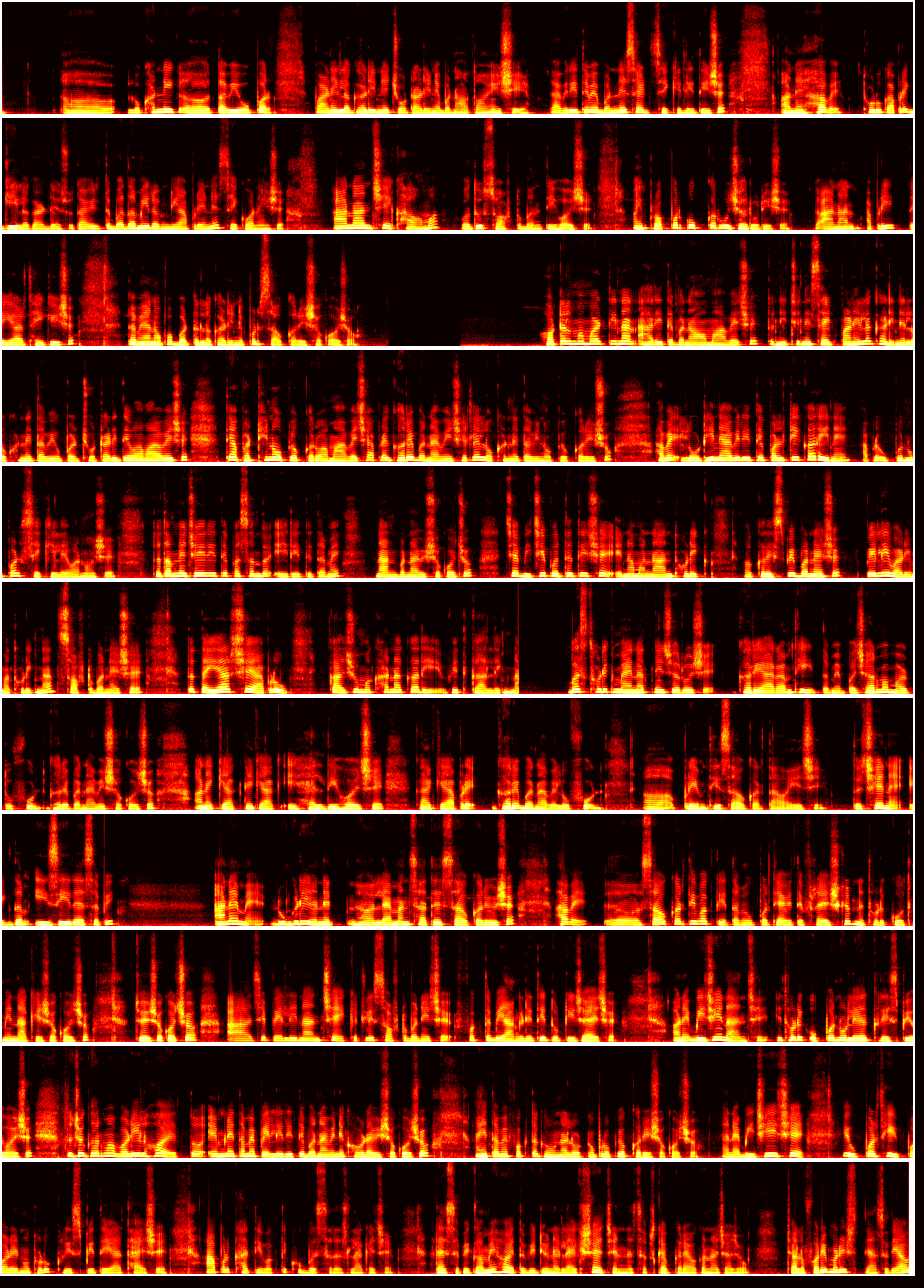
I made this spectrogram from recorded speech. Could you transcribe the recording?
લોખંડની તવી ઉપર પાણી લગાડીને ચોંટાડીને બનાવતા હોઈએ છીએ. આવી રીતે મેં બંને સાઈડ શેકી લીધી છે. અને હવે થોડુંક આપણે ઘી લગાડી દઈશું. તો આવી રીતે બદામી રંગની આપણે એને શેકવાની છે. આ નાન છે એ ખાવામાં વધુ સોફ્ટ બનતી હોય છે. અહીં પ્રોપર કૂક કરવું જરૂરી છે. તો આ નાન આપણી તૈયાર થઈ ગઈ છે. તમે આના ઉપર બટર લગાડીને પણ સર્વ કરી શકો છો. હોટલમાં મળતી નાન આ રીતે બનાવવામાં આવે છે. તો નીચેની સાઈડ પાણી લગાડીને લોખંડની તવી ઉપર ચોંટાડી દેવામાં આવે છે. ત્યાં ભઠ્ઠીનો ઉપયોગ કરવામાં આવે છે. આપણે ઘરે બનાવીએ છીએ એટલે લોખંડની તવીનો ઉપયોગ કરીશું. હવે લોઢીને આવી રીતે પલટી કરીને આપણે ઉપરનું પણ શેકી લેવાનું છે. તો તમને જે રીતે પસંદ હોય એ રીતે તમે નાન બનાવી શકો છો. જ્યાં બીજી પદ્ધતિ છે, એનામાં નાન થોડીક ક્રિસ્પી બને છે. પેલી વાડીમાં થોડીક નાન સોફ્ટ બને છે. તો તૈયાર છે આપણું કાજુ મખાના કરી વિથ ગાર્લિક બસ થોડીક મહેનતની જરૂર છે. ઘરે આરામથી તમે બજારમાં મળતું ફૂડ ઘરે બનાવી શકો છો. અને ક્યાંક ને ક્યાંક એ હેલ્ધી હોય છે, કારણ કે આપણે ઘરે બનાવેલું ફૂડ પ્રેમથી સર્વ કરતા હોઈએ છીએ. તો છે ને, એકદમ ઇઝી રેસિપી આને મેં ડુંગળી અને લેમન સાથે સર્વ કર્યું છે. હવે સર્વ કરતી વખતે તમે ઉપરથી આવી રીતે ફ્રેશ ક્રીમ ને થોડી કોથમીર નાખી શકો છો. જોઈ શકો છો, આ જે પહેલી નાન છે એ કેટલી સોફ્ટ બની છે. ફક્ત બે આંગળીથી તૂટી જાય છે. અને બીજી નાન છે એ થોડીક ઉપરનું લેયર ક્રિસ્પી હોય છે. તો જો ઘરમાં વડીલ હોય, તો એમને તમે પહેલી રીતે બનાવીને ખવડાવી શકો છો. અહીં તમે ફક્ત ઘઉંના લોટનો પણ ઉપયોગ કરી શકો છો. અને બીજી છે એ ઉપરથી પણ એનું થોડું ક્રિસ્પી તૈયાર થાય છે. આ પણ ખાતી વખતે ખૂબ જ સરસ લાગે છે. રેસીપી ગમી હોય તો વિડીયોને લાઇક શેર, ચેનલને સબસ્ક્રાઈબ કર્યા વગર ન જાજો. ચાલો ફરી મળીશ. ત્યાં સુધી આવ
